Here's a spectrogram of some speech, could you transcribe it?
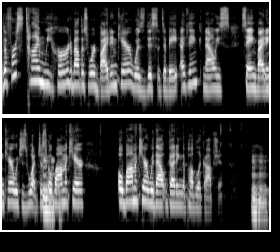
the first time we heard about this word Biden care was this debate. I think now he's saying Biden care, which is what just mm-hmm. Obamacare, Obamacare without gutting the public option. Mm-hmm.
